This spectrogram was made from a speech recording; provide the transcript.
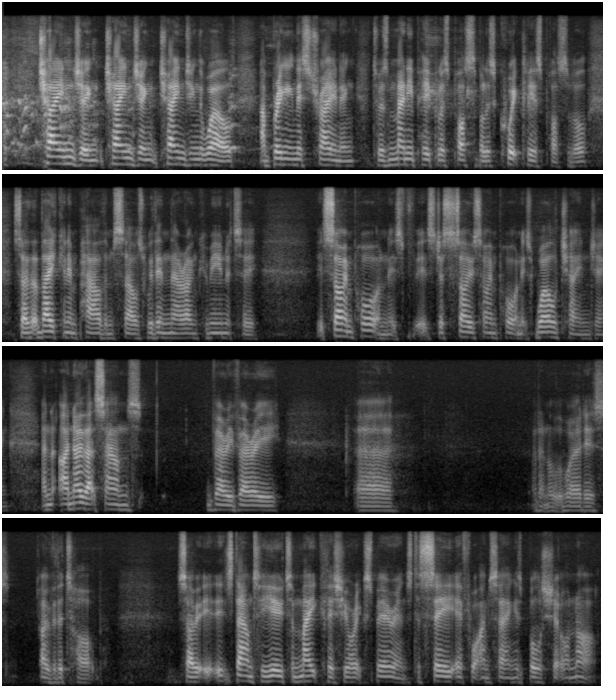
changing, changing, changing the world and bringing this training to as many people as possible, as quickly as possible, so that they can empower themselves within their own community. It's so important. It's, it's just so, so important. It's world changing. And I know that sounds very, very, uh, I don't know what the word is, over the top. So it's down to you to make this your experience, to see if what I'm saying is bullshit or not.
